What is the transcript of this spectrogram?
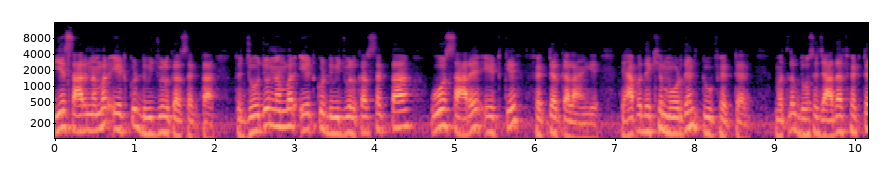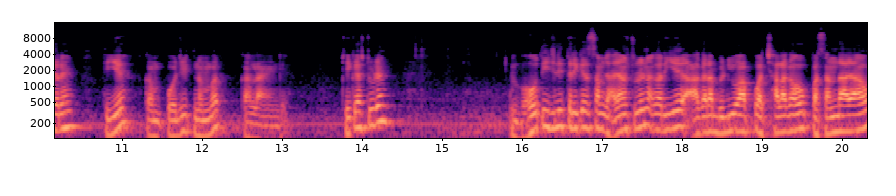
ये सारे नंबर एट को डिविजुअल कर सकता है। तो जो जो नंबर एट को डिविजुअल कर सकता है, वो सारे एट के फैक्टर कहलाएँगे। तो यहाँ पर देखिए मोर देन टू फैक्टर मतलब दो से ज़्यादा फैक्टर हैं तो ये कंपोजिट नंबर कहलाएँगे। ठीक है स्टूडेंट? बहुत ईजिली तरीके से समझाया स्टूडेंट। अगर ये, अगर आप वीडियो आपको अच्छा लगा हो, पसंद आया हो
